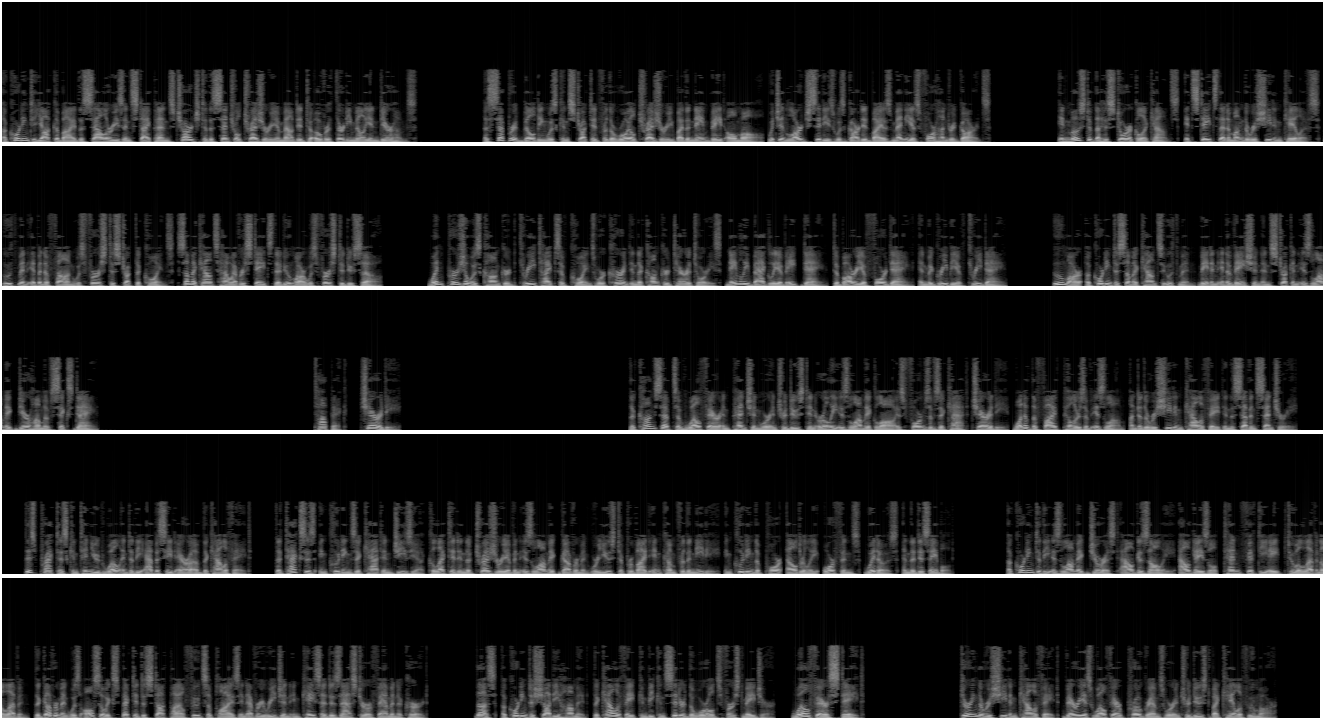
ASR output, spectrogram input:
According to Yaqubi the salaries and stipends charged to the central treasury amounted to over 30 million dirhams. A separate building was constructed for the royal treasury by the name Beit ul-Mal, which in large cities was guarded by as many as 400 guards. In most of the historical accounts, it states that among the Rashidun caliphs, Uthman ibn Affan was first to struck the coins, some accounts however states that Umar was first to do so. When Persia was conquered three types of coins were current in the conquered territories, namely Baghli of 8 dang, Dabari of 4 dang, and Maghribi of 3 dang. Umar according to some accounts Uthman made an innovation and struck an Islamic dirham of 6 dang. Charity The concepts of welfare and pension were introduced in early Islamic law as forms of zakat charity, one of the five pillars of Islam, under the Rashidun Caliphate in the 7th century. This practice continued well into the Abbasid era of the Caliphate. The taxes including zakat and jizya collected in the treasury of an Islamic government were used to provide income for the needy, including the poor, elderly, orphans, widows, and the disabled. According to the Islamic jurist Al-Ghazali Algazel, 1058-1111, the government was also expected to stockpile food supplies in every region in case a disaster or famine occurred. Thus, according to Shadi Hamid, the caliphate can be considered the world's first major welfare state. During the Rashidun Caliphate, various welfare programs were introduced by Caliph Umar.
